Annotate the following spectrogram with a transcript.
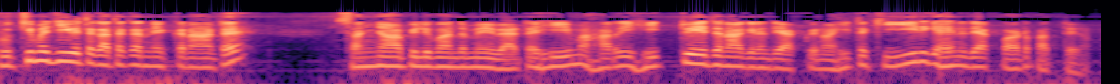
කෘත්‍රිම ජීවිත ගත කරන එක්කනාට සංඥා පිළිබඳ මේ වැටහීම හරි හිත වේදනාගෙන දෙයක් වෙනවා. හිත කීරි ගැහෙන දෙයක් වඩටපත් වෙනවා.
